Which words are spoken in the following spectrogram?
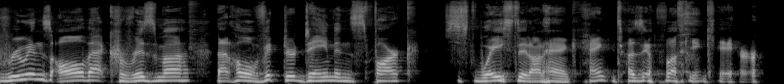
ruins all that charisma, that whole Victor Damon spark. It's just wasted on Hank. Hank doesn't fucking care.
